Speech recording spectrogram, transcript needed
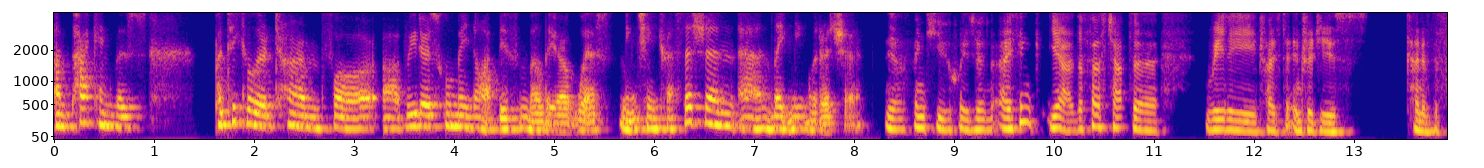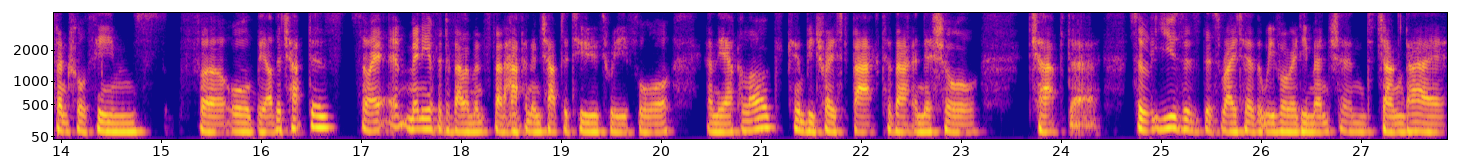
unpacking this particular term for uh, readers who may not be familiar with Ming-Qing transition and late Ming literature. Yeah, thank you, Huijun. I think, yeah, the first chapter really tries to introduce kind of the central themes for all the other chapters. So I, many of the developments that happen in chapter two, three, four, and the epilogue can be traced back to that initial chapter. So it uses this writer that we've already mentioned, Zhang Dai,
